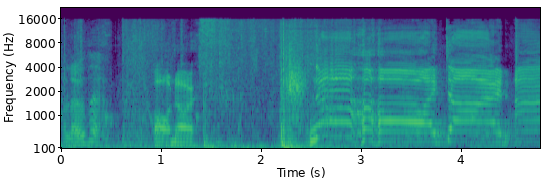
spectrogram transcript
Hello there. Oh, no. No! I died! Ah!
